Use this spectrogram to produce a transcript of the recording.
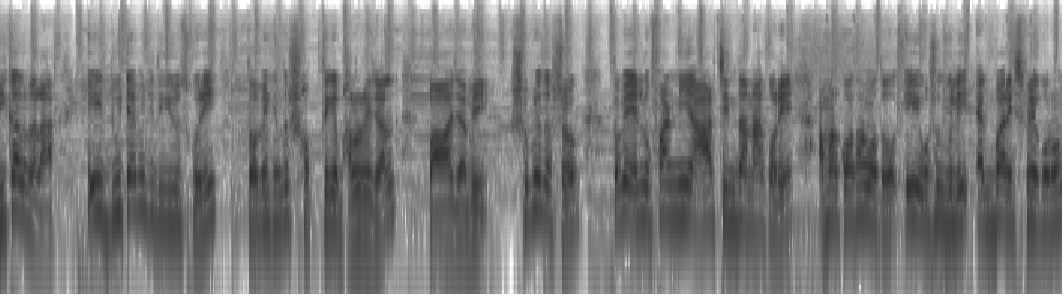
বিকালবেলা এই দুই টাইমে যদি ইউজ করি, তবে কিন্তু সব থেকে ভালো রেজাল্ট পাওয়া যাবে। সুপ্রিয় দর্শক, তবে লোফার নিয়ে আর চিন্তা না করে আমার কথা মতো এই ওষুধগুলি একবার স্প্রে করুন,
